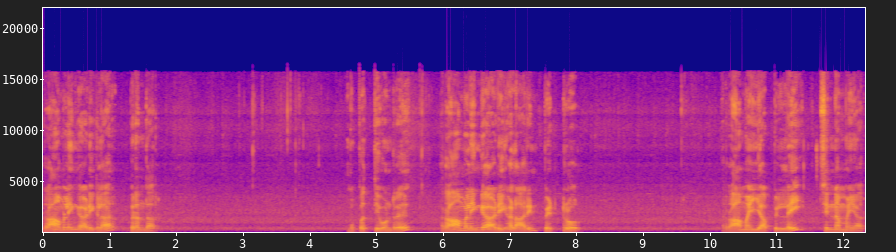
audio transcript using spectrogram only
ராமலிங்க அடிகளார் பிறந்தார். முப்பத்தி ஒன்று. ராமலிங்க அடிகளாரின் பெற்றோர். ராமையா பிள்ளை சின்னம்மையார்.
